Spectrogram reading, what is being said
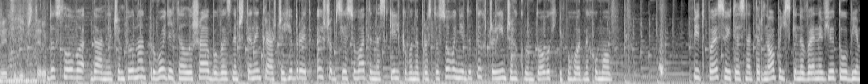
30,4. До слова, даний чемпіонат проводять не лише аби визначити найкращий гібрид, а й щоб з'ясувати, наскільки вони пристосовані до тих чи інших ґрунтових і погодних умов. Підписуйтесь на тернопільські новини в Ютубі.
